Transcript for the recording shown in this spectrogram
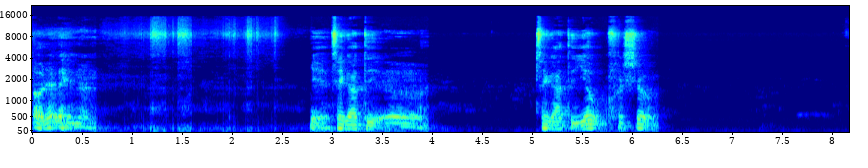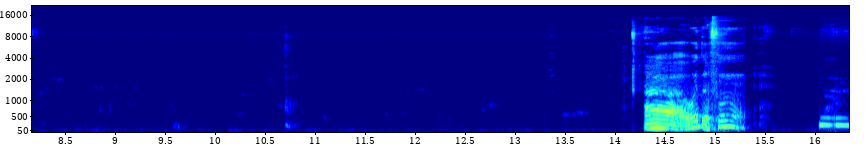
Oh, that ain't nothing. Yeah, take out the uh, take out the yolk for sure. Oh, what the fuck? Mm.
